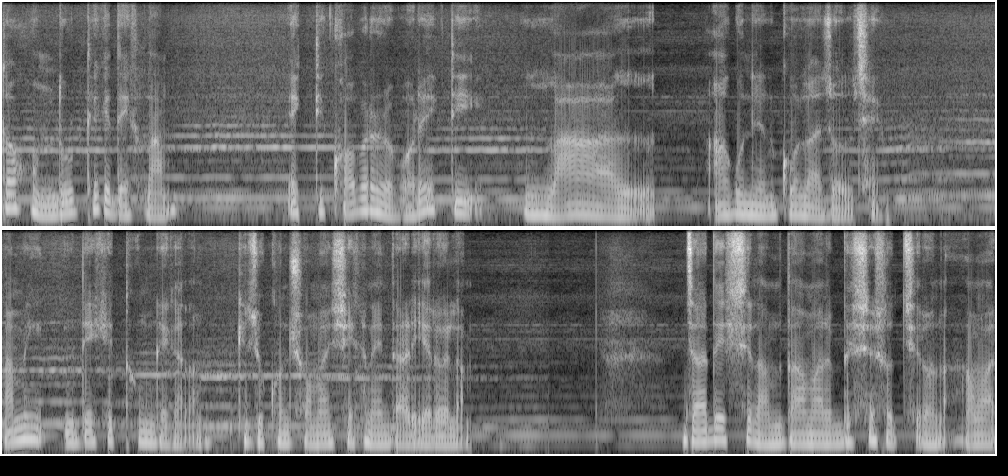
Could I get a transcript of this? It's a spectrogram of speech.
তখন দূর থেকে দেখলাম একটি খবরের ওপরে একটি লাল আগুনের গোলা জ্বলছে। আমি দেখে থমকে গেলাম। কিছুক্ষণ সময় সেখানে দাঁড়িয়ে রইলাম। যা দেখছিলাম তা আমার বিশ্বাস হচ্ছিল না। আমার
